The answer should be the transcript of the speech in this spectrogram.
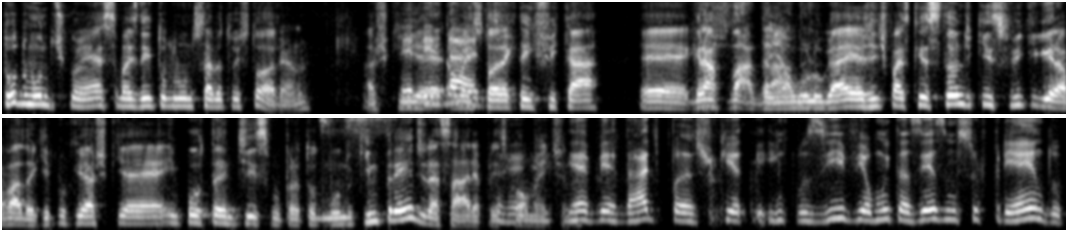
todo mundo te conhece, mas nem todo mundo sabe a tua história, né? Acho que É é, uma história que tem que ficar é, gravada em Registrada. algum lugar e a gente faz questão de que isso fique gravado aqui, porque acho que é importantíssimo para todo mundo que empreende nessa área, principalmente. E né? é verdade, Pancho, que inclusive eu muitas vezes me surpreendo,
